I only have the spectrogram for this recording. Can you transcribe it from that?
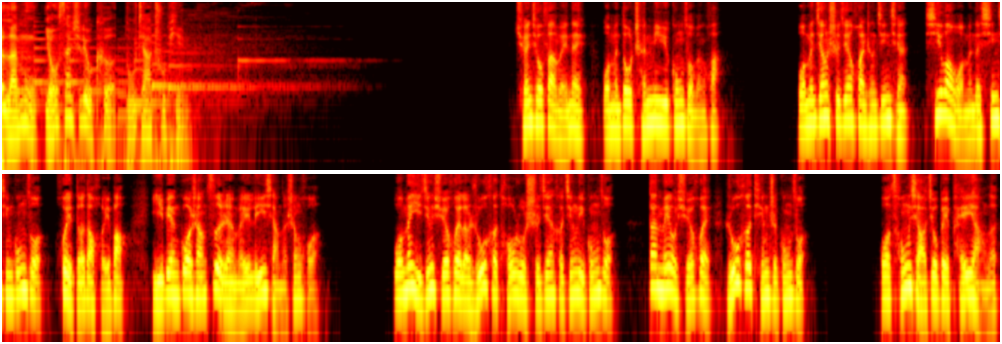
本栏目由三十六氪独家出品。全球范围内，我们都沉迷于工作文化。我们将时间换成金钱，希望我们的辛勤工作会得到回报，以便过上自认为理想的生活。我们已经学会了如何投入时间和精力工作，但没有学会如何停止工作。我从小就被培养了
